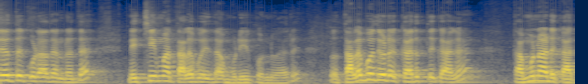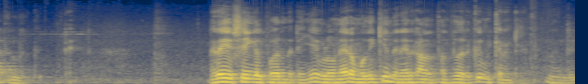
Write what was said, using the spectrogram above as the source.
சேர்த்துக்கூடாதுன்றதை நிச்சயமாக தளபதி தான் முடிவு பண்ணுவார். ஸோ தளபதியோட கருத்துக்காக தமிழ்நாடு காத்துன்னு இருக்கு நிறைய விஷயங்கள் பகிர்ந்துட்டீங்க. இவ்வளோ நேரம் ஒதுக்கி இந்த நேர்காணல் தந்ததற்கு மிக்க நன்றி. நன்றி.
